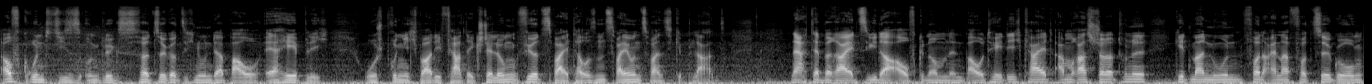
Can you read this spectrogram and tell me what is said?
Aufgrund dieses Unglücks verzögert sich nun der Bau erheblich. Ursprünglich war die Fertigstellung für 2022 geplant. Nach der bereits wieder aufgenommenen Bautätigkeit am Raststatter Tunnel geht man nun von einer Verzögerung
